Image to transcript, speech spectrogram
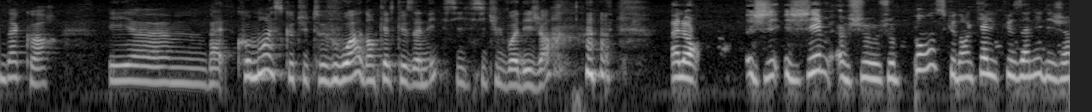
D'accord. Et euh, bah, comment est-ce que tu te vois dans quelques années, si, si tu le vois déjà? Alors, j'aime je, je pense que dans quelques années déjà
